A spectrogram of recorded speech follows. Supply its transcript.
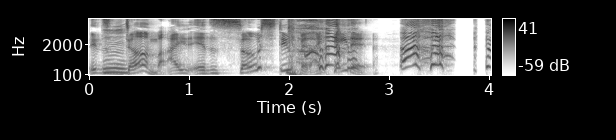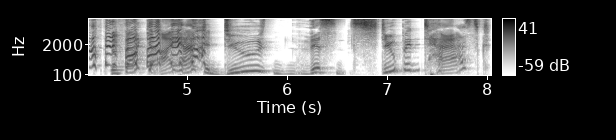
It's Mm. dumb. I it's so stupid. I hate it. the fact that I have to do this stupid task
